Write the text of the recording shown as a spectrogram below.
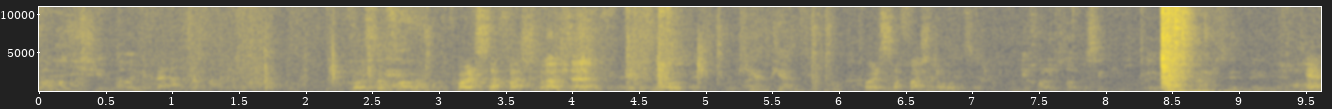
מה מגישים? לא, כל שפה? כל שפה שאתה לא, רוצה. תקנו, כן, כן. כל שפה שאתה רוצה. אני יכול לכתוב ב C... כן.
